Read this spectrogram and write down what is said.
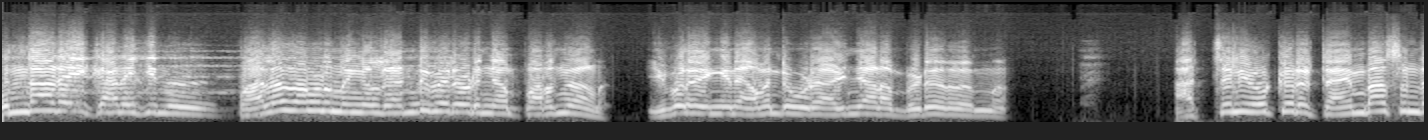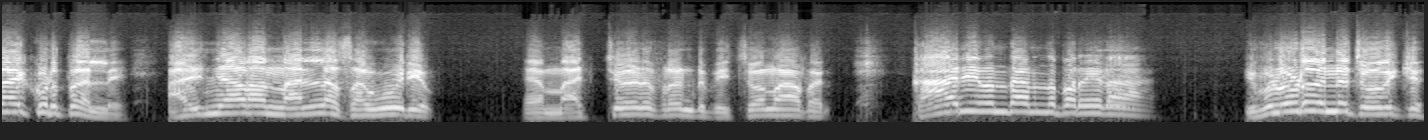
എന്താണ് ഈ കാണിക്കുന്നത്? പലതവണ നിങ്ങൾ രണ്ടുപേരോട് ഞാൻ പറഞ്ഞതാണ്. ഇവിടെ ഇങ്ങനെ അവന്റെ കൂടെ അഴിഞ്ഞാടാൻ വിടരുതെന്ന്. അച്ഛനും ഇവക്ക് ഒരു ടൈം പാസ് ഉണ്ടാക്കി കൊടുത്തതല്ലേ? അഴിഞ്ഞാടാൻ നല്ല സൗകര്യം. എ മറ്റൊരു ഫ്രണ്ട് വിശ്വനാഥൻ. കാര്യം എന്താണെന്ന് പറയടാ. ഇവളോട് തന്നെ ചോദിക്ക്.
